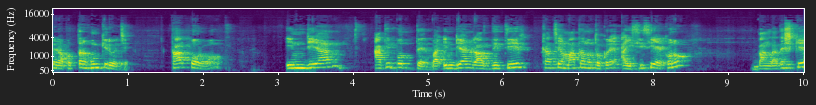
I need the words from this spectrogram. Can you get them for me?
নিরাপত্তার হুমকি রয়েছে। তারপরও ইন্ডিয়ান আধিপত্যের বা ইন্ডিয়ান রাজনীতির কাছে মাথা নত করে আইসিসি এখনও বাংলাদেশকে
